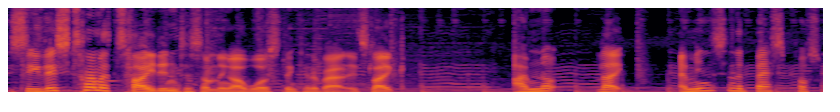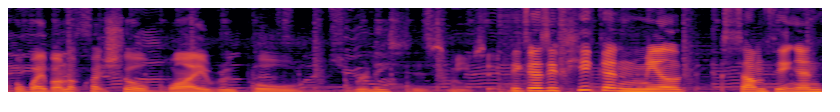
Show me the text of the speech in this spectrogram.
see, this kind of tied into something I was thinking about. It's like, I'm not like, I mean, it's in the best possible way, but I'm not quite sure why RuPaul releases music. Because if he can milk something and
